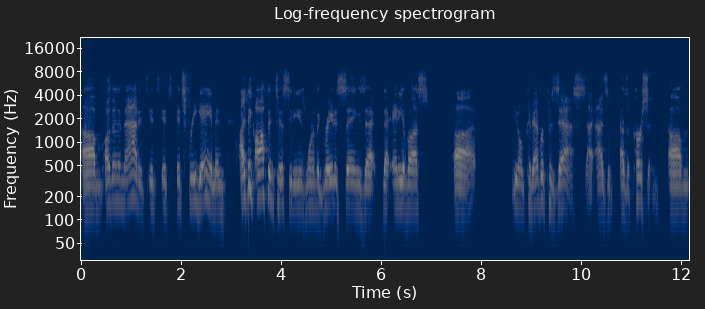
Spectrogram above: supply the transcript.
um, other than that, it's it's it's it's free game. And I think authenticity is one of the greatest things that that any of us uh, you know could ever possess as as a person um,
